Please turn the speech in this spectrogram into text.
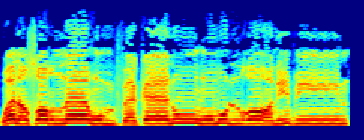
وَنَصَرْنَاهُمْ فَكَانُوا هُمُ الْغَالِبِينَ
